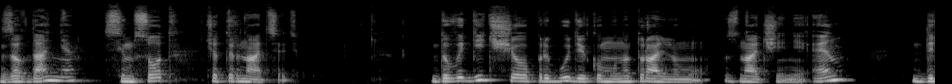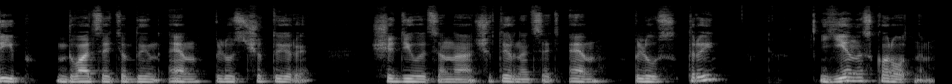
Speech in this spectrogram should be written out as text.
Завдання 714. Доведіть, що при будь-якому натуральному значенні n дріб 21n плюс 4, що ділиться на 14n плюс 3, є нескоротним.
